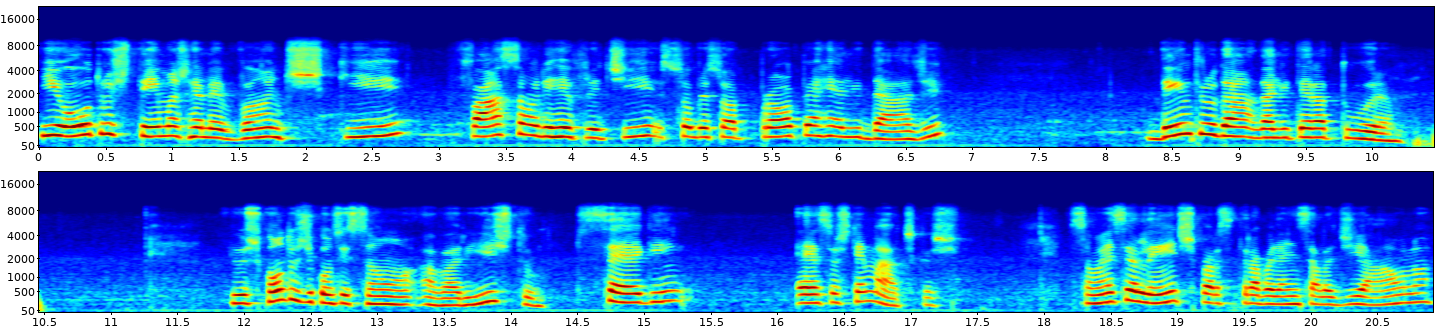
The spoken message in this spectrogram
e outros temas relevantes que façam ele refletir sobre a sua própria realidade dentro da, da literatura. E os contos de Conceição Avaristo seguem essas temáticas. São excelentes para se trabalhar em sala de aula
